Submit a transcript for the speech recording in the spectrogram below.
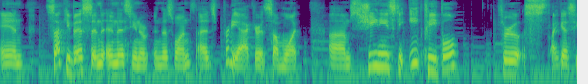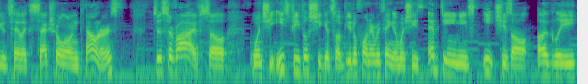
And succubus in, in this you know in this one uh, it's pretty accurate somewhat. Um, she needs to eat people through i guess you would say like sexual encounters to survive. So when she eats people, she gets all beautiful and everything. And when she's empty and needs to eat, she's all ugly.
